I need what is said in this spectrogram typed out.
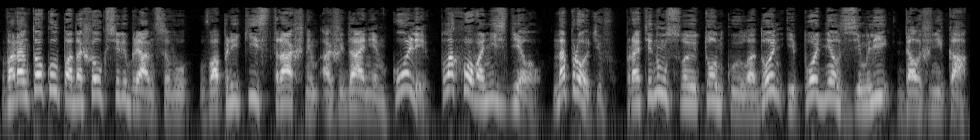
Воронтокул подошел к Серебрянцеву. Вопреки страшным ожиданиям Коли, плохого не сделал. Напротив, протянул свою тонкую ладонь и поднял с земли должника,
